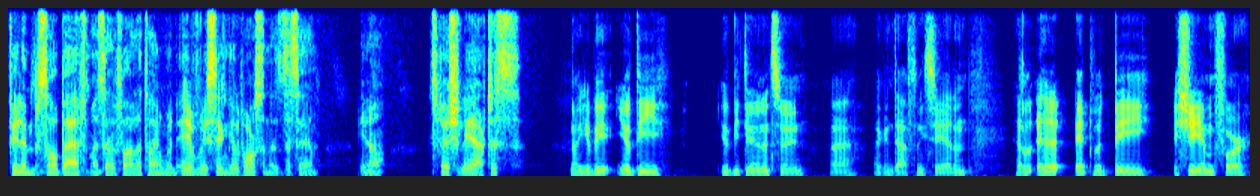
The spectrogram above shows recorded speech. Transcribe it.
feeling so bad for myself all the time when every single person is the same, you know, especially artists. No, you'll be you'll be you'll be doing it soon. Uh, I can definitely see it, and it'll, it it would be a shame for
